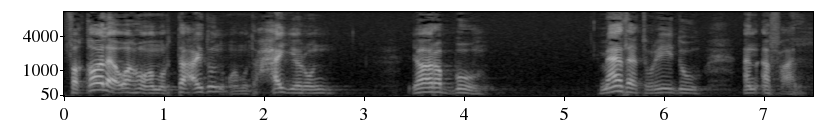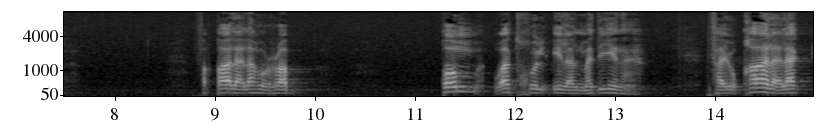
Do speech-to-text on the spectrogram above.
فقال وهو مرتعد ومتحير يا رب ماذا تريد أن أفعل؟ فقال له الرب قم وادخل إلى المدينة فيقال لك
